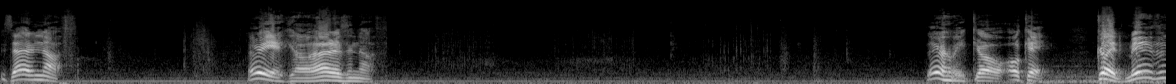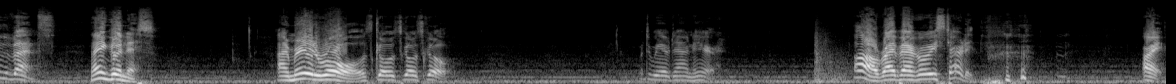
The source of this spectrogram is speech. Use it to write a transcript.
Is that enough? There you go. That is enough. There we go. Okay. Good. Made it through the vents. Thank goodness. I'm ready to roll. Let's go, let's go, let's go. What do we have down here? Oh, right back where we started. Alright.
